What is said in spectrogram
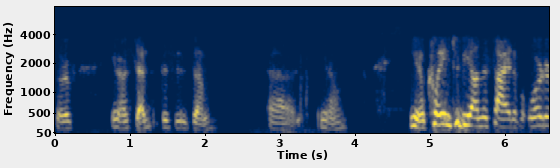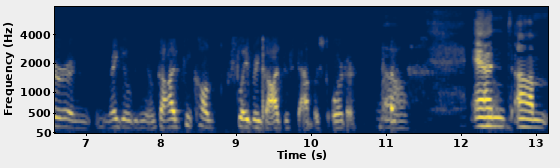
sort of, you know, said that this is, um, uh, you know, you know, claimed to be on the side of order and regular, you know, God's. He called slavery God's established order. Wow. And um,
